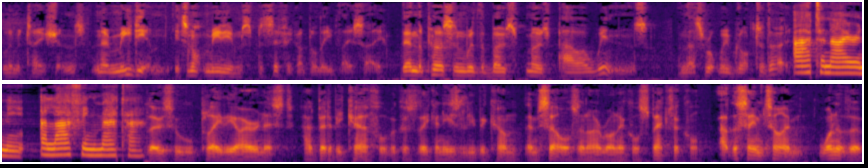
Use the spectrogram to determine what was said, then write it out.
limitations, no medium, it's not medium specific, I believe they say, then the person with the most, most power wins. And that's what we've got today. Art and irony, a laughing matter. Those who will play the ironist had better be careful because they can easily become themselves an ironical spectacle. At the same time, one of the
